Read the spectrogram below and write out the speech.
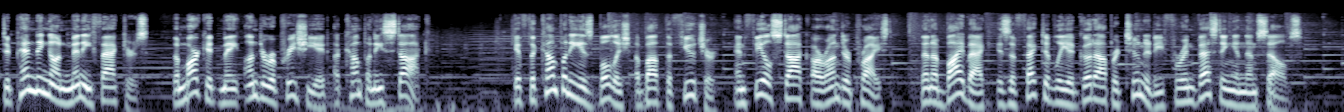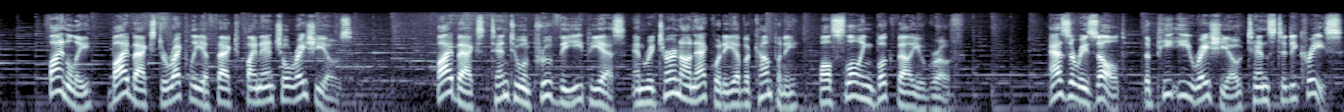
Depending on many factors, the market may underappreciate a company's stock. If the company is bullish about the future and feels stock are underpriced, then a buyback is effectively a good opportunity for investing in themselves. Finally, buybacks directly affect financial ratios. Buybacks tend to improve the EPS and return on equity of a company while slowing book value growth. As a result, the PE ratio tends to decrease.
